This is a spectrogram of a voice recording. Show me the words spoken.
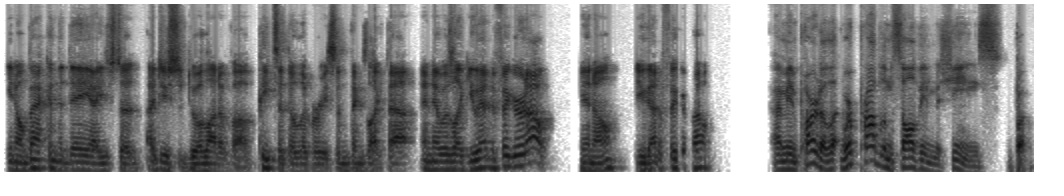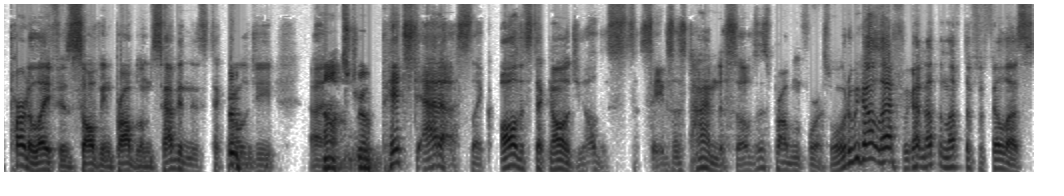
you know, back in the day, I used to I used to do a lot of uh, pizza deliveries and things like that, and it was like you had to figure it out. You know, you got to figure it out. I mean, part of we're problem solving machines, but part of life is solving problems. Having this technology uh, no, it's true. pitched at us like all this technology, oh, this saves us time, this solves this problem for us. Well, what do we got left? We got nothing left to fulfill us,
